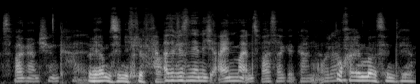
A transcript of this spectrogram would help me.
Es war ganz schön kalt. Wir haben sie nicht gefragt. Also wir sind ja nicht einmal ins Wasser gegangen, oder? Doch einmal sind wir.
